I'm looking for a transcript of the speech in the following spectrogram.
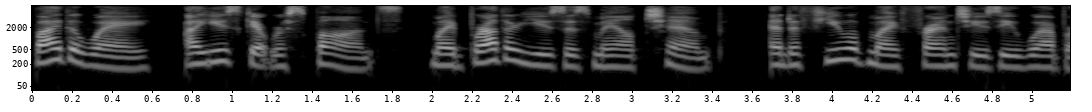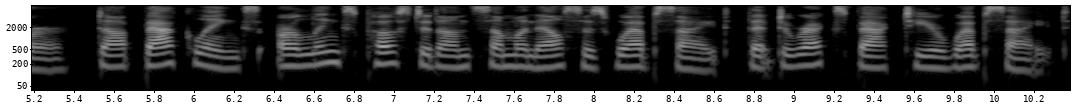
By the way, I use GetResponse, my brother uses MailChimp, and a few of my friends use AWeber. Backlinks are links posted on someone else's website that directs back to your website.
